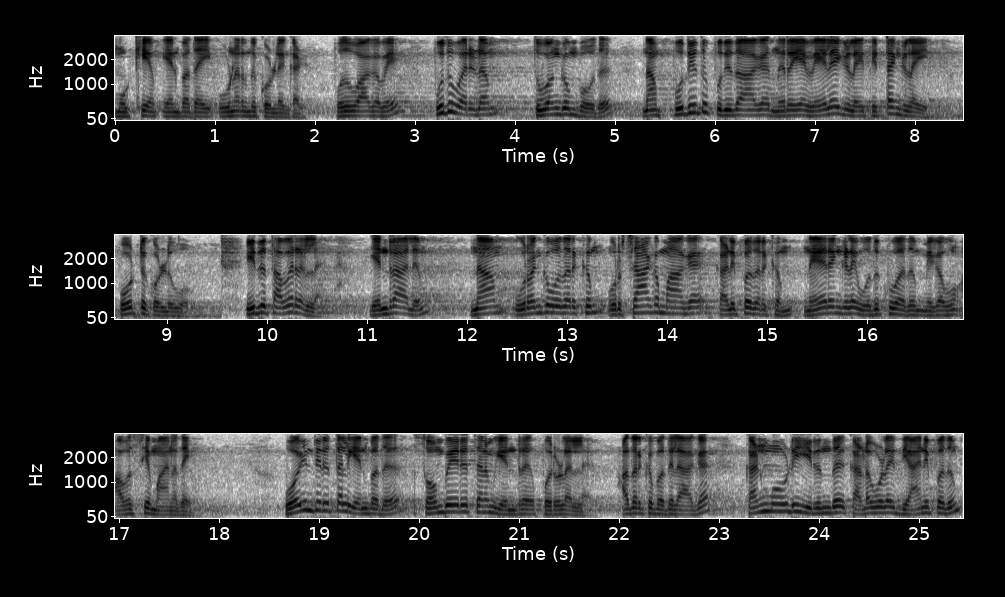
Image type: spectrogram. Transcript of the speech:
முக்கியம் என்பதை உணர்ந்து கொள்ளுங்கள். பொதுவாகவே புது வருடம் துவங்கும் போது நாம் புதிது புதிதாக நிறைய வேலைகளை திட்டங்களை போட்டுக்கொள்ளுவோம் இது தவறல்ல. என்றாலும் நாம் உறங்குவதற்கும் உற்சாகமாக கழிப்பதற்கும் நேரங்களை ஒதுக்குவதும் மிகவும் அவசியமானதே. ஓய்ந்திருத்தல் என்பது சோம்பேறித்தனம் என்று பொருளல்ல. அதற்கு பதிலாக கண்மூடி இருந்து கடவுளை தியானிப்பதும்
